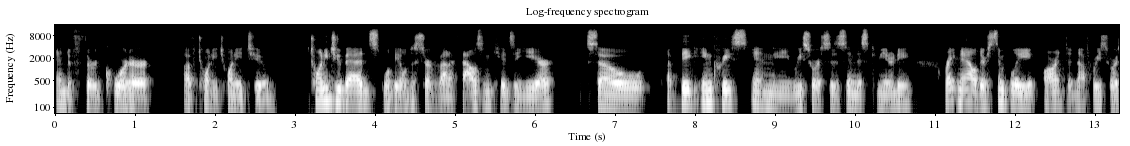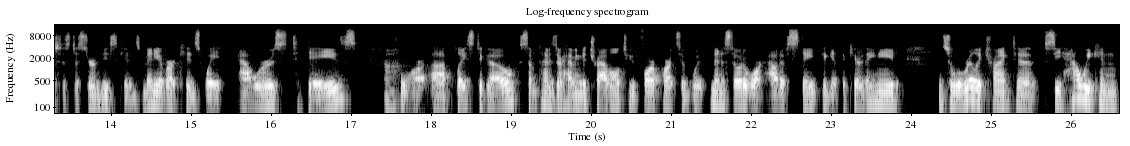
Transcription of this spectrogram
end of third quarter of 2022. 22 beds will be able to serve about a thousand kids a year. So a big increase in the resources in this community. Right now, there simply aren't enough resources to serve these kids. Many of our kids wait hours to days uh-huh. for a place to go. Sometimes they're having to travel to far parts of Minnesota or out of state to get the care they need. And so we're really trying to see how we can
